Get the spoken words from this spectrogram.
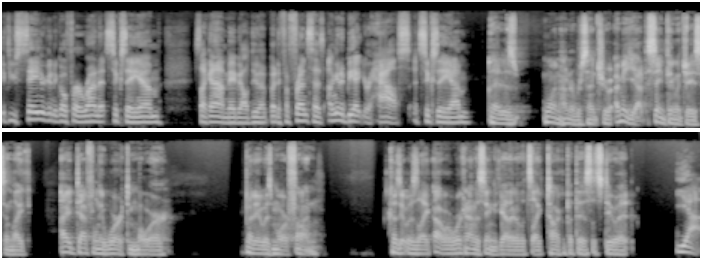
if you say you're going to go for a run at 6 a.m., it's like ah maybe I'll do it. But if a friend says I'm going to be at your house at 6 a.m., That is 100% true. I mean, yeah, the same thing with Jason. Like, I definitely worked more, but it was more fun because it was like, oh, we're working on this thing together. Let's like talk about this. Let's do it. yeah,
